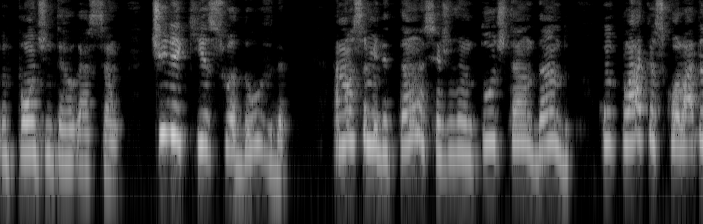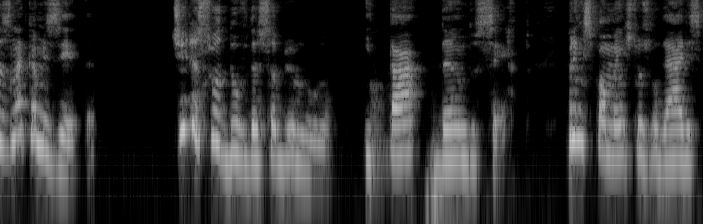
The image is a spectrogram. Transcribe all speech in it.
Um ponto de interrogação. Tire aqui a sua dúvida. A nossa militância, a juventude está andando com placas coladas na camiseta. Tire a sua dúvida sobre o Lula. E está dando certo. Principalmente nos lugares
